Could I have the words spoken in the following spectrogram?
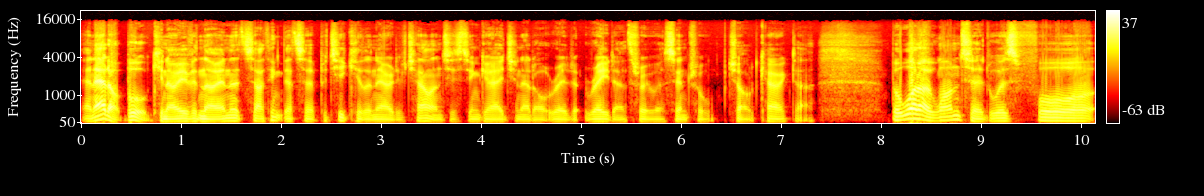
an adult book, you know, even though, and it's, I think that's a particular narrative challenge is to engage an adult read, reader through a central child character. But what I wanted was for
